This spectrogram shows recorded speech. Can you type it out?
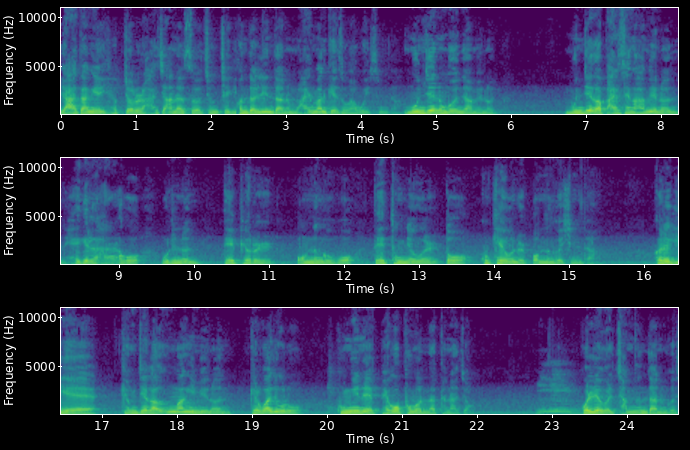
야당의 협조를 하지 않아서 정책이 흔들린다는 말만 계속하고 있습니다. 문제는 뭐냐면은 문제가 발생하면은 해결을 하라고 우리는 대표를 뽑는 거고 대통령을 또 국회의원을 뽑는 것입니다. 그러기에 경제가 엉망이면은 결과적으로 국민의 배고픔으로 나타나죠. 예. 권력을 잡는다는 것,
